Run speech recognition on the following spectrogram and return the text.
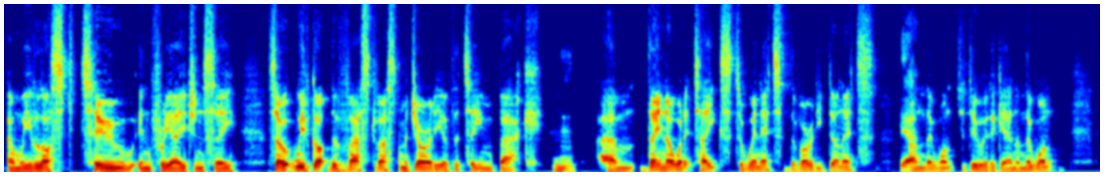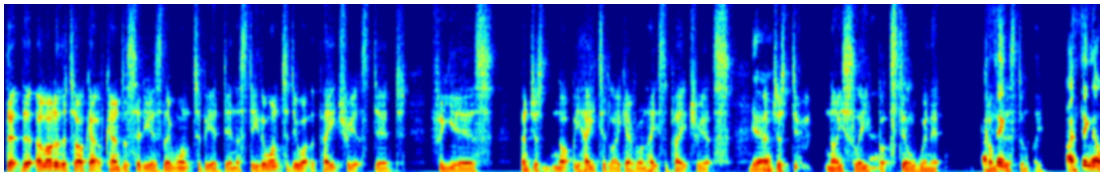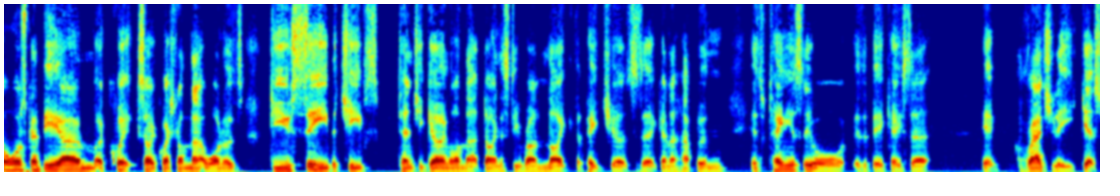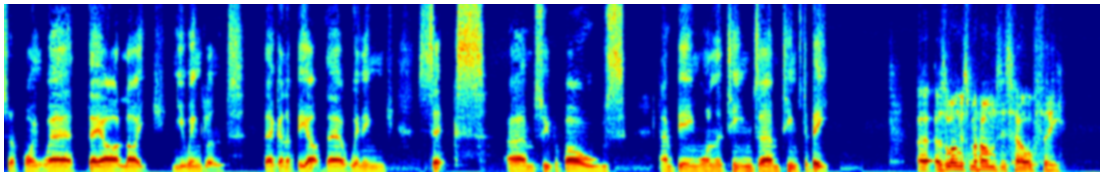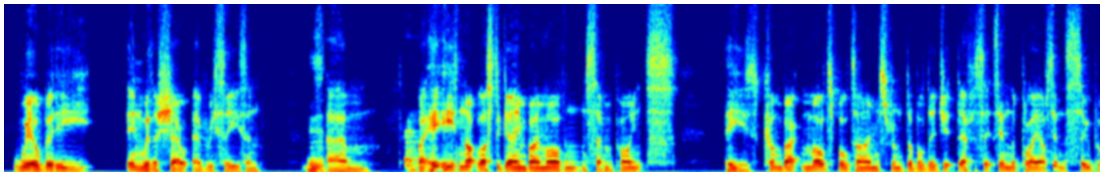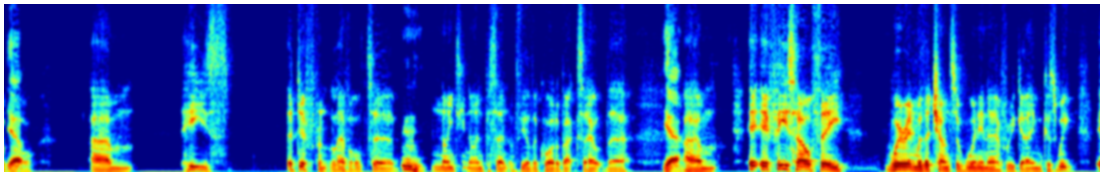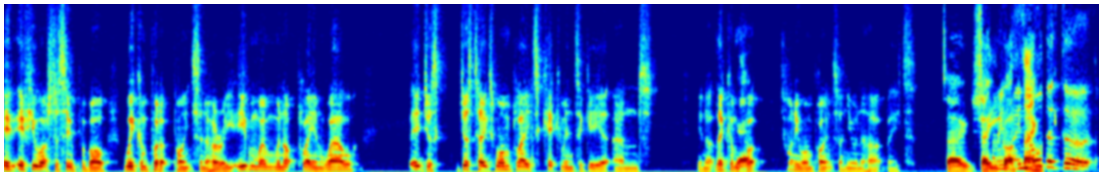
and we lost two in free agency. So we've got the vast, vast majority of the team back. Mm. Um, they know what it takes to win it. They've already done it, Yeah. and they want to do it again. And they want the, a lot of the talk out of Kansas City is they want to be a dynasty. They want to do what the Patriots did for years and just not be hated like everyone hates the Patriots, yeah. and just do it nicely Yeah. but still win it consistently. I think. I think there was going to be um, a quick side question on that one. Is do you see the Chiefs potentially going on that dynasty run like the Patriots? Is it going to happen instantaneously, or is it be a case that it gradually gets to a point where they are like New England? They're going to be up there winning six um, Super Bowls and being one of the teams um, teams to beat. uh, as long as Mahomes is healthy, we'll be in with a shout every season. Mm. Um, but he, he's not lost a game by more than seven points. He's come back multiple times from double-digit deficits in the playoffs, in the Super. Bowl. Um, he's a different level to Mm. 99% of the other quarterbacks out there. Yeah, Um, if he's healthy, we're in with a chance of winning every game because we, if, if you watch the Super Bowl, we can put up points in a hurry, even when we're not playing well. It just just takes one play to kick them into gear, and you know they can Yeah. put 21 points on you in a heartbeat. so so I you mean, got I to know that the.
